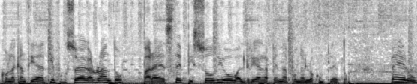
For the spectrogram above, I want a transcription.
con la cantidad de tiempo que estoy agarrando para este episodio valdría la pena ponerlo completo pero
